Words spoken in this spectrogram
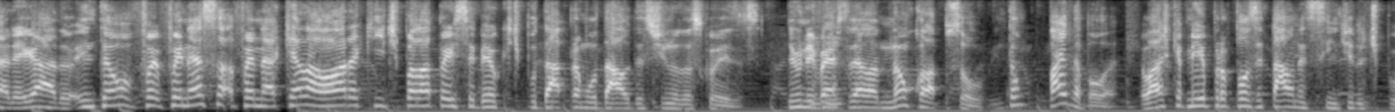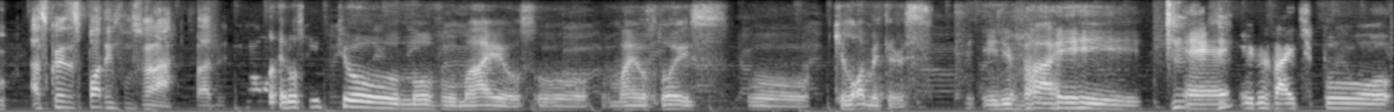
Tá ligado? Então foi, foi nessa. Foi naquela hora que, tipo, ela percebeu que, tipo, dá pra mudar o destino das coisas. E o universo dela não colapsou. Então vai da boa. Eu acho que é meio proposital nesse sentido, tipo, as coisas podem funcionar, sabe? Eu não sei se o novo Miles, o Miles 2, o Kilometers, ele vai. é, ele vai, tipo,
